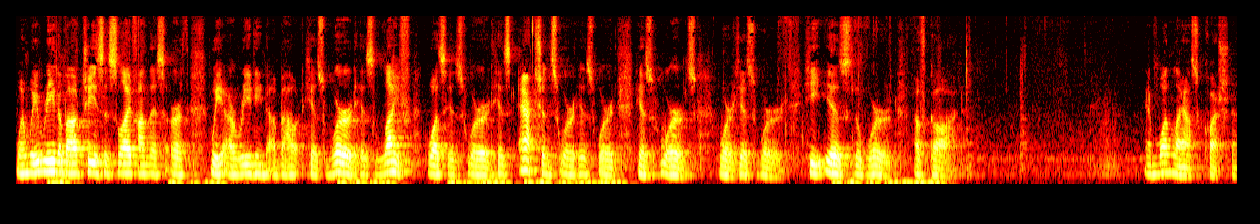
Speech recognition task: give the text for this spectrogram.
When we read about Jesus' life on this earth, we are reading about his word. His life was his word. His actions were his word. His words were his word. He is the word of God. And one last question.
